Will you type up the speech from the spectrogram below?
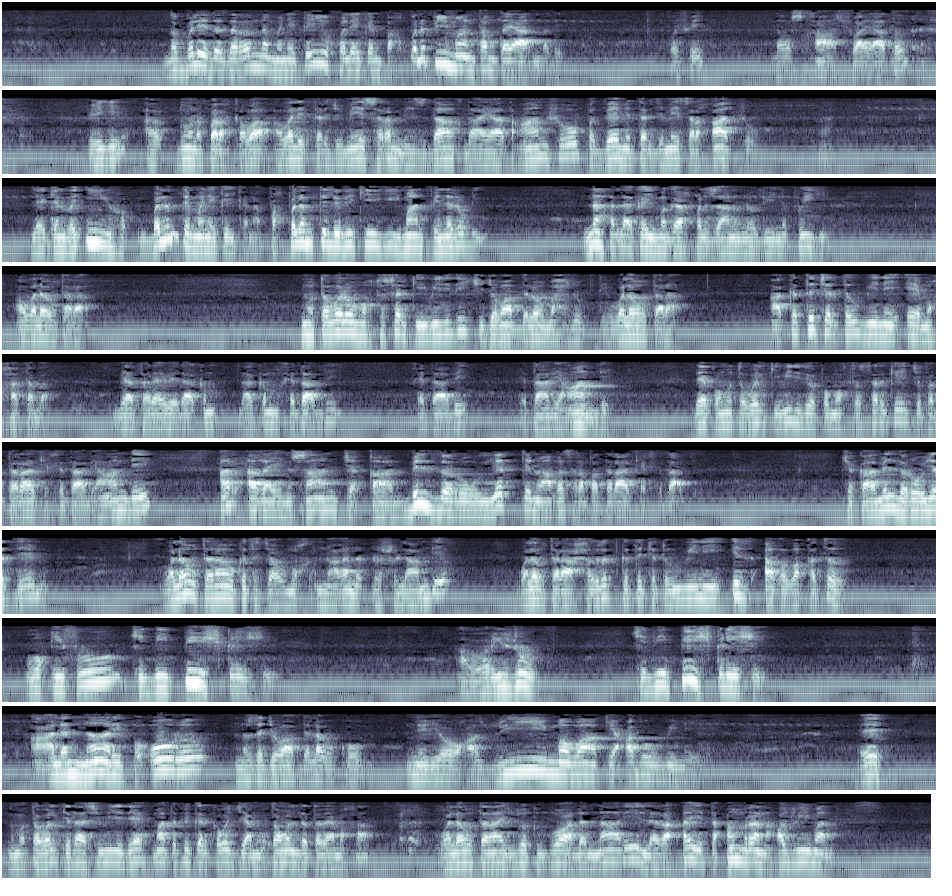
نو بلې د ضرر نه منې کوي خو لیکن په خپل په ایمان تم تیار نه دي پښوی دا اوس خاص شوایاتو پیږي او دون فرق کوا اولی ترجمه سره مزداق د آیات عام شو په دوی می ترجمه سره خاص شو لیکن و ای بلم ته منی کوي کنه په خپلم ته لری کیږي ایمان په نه وروړي نه هلاکای مگر خپل ځان نو دوی نه پويږي اولو ترا متول او مختصر کی ویل دي چې جواب دلو محذوب دي ولو ترا اکته چرته ویني اے مخاطبه بیا ترې وې دا کم دا کم خطاب دی خطابي خطاب عام دی د په متول کې ویلي دی په مختصر کې چې په ترا کې خطاب عام دی هر هغه انسان چې قابل د رؤیت نو هغه سره په ترا کې خطاب دی چې قابل د رؤیت دی ولو ترا او کته چاو مخ نو هغه رسول الله دی ولو ترا حضرت کته چتوینی از هغه وخت وقفو چې دی پیش کړی شي او ورزو چې دی پیش کړی شي علی النار په اور نو زه جواب دلو کوم نو یو عظیم واقع ابو ویني اے نو متول کدا شوی دی ما ته فکر کوی چې متول د توه مخه ولو تراجو قبو علی النار لرأیت امرا عظیما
